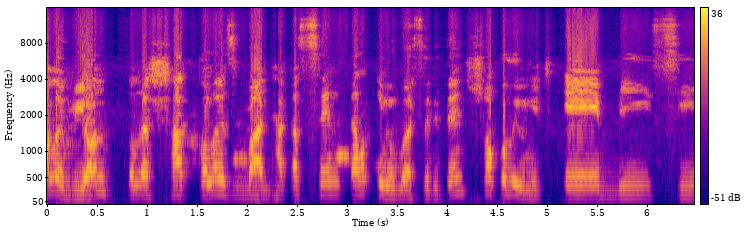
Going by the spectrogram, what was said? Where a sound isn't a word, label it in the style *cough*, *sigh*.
Hello Brian তোমরা সাত college বা ঢাকা সেন্ট্রাল ইউনিভার্সিটিতে সকল ইউনিট এ বি সি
